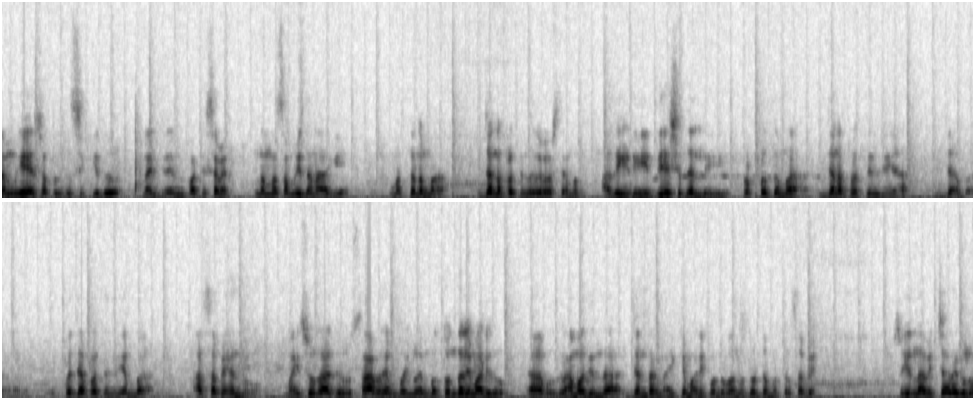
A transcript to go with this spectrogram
ನಮಗೆ ಸ್ವತಂತ್ರ ಸಿಕ್ಕಿದ್ದು ನೈನ್ಟೀನ್ ಫಾರ್ಟಿ ಸೆವೆನ್ ನಮ್ಮ ಸಂವಿಧಾನ ಆಗಿ ಮತ್ತು ನಮ್ಮ ಜನಪ್ರತಿನಿಧಿಗಳ ವ್ಯವಸ್ಥೆ ಬಂತು. ಆದರೆ ಇಡೀ ದೇಶದಲ್ಲಿ ಪ್ರಪ್ರಥಮ ಜನಪ್ರತಿನಿಧಿಯ ಜ, ಪ್ರಜಾಪ್ರತಿನಿಧಿ ಎಂಬ ಆ ಸಭೆಯನ್ನು ಮೈಸೂರು ರಾಜರು ಸಾವಿರದ ಒಂಬೈನೂರ ಎಂಬತ್ತೊಂದರಲ್ಲಿ ಮಾಡಿದರು. ಗ್ರಾಮದಿಂದ ಜನರನ್ನು ಆಯ್ಕೆ ಮಾಡಿಕೊಂಡು ಬಂದು ದೊಡ್ಡ ಮಟ್ಟದ ಸಭೆ. ಸೊ ಎಲ್ಲ ವಿಚಾರಗಳು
